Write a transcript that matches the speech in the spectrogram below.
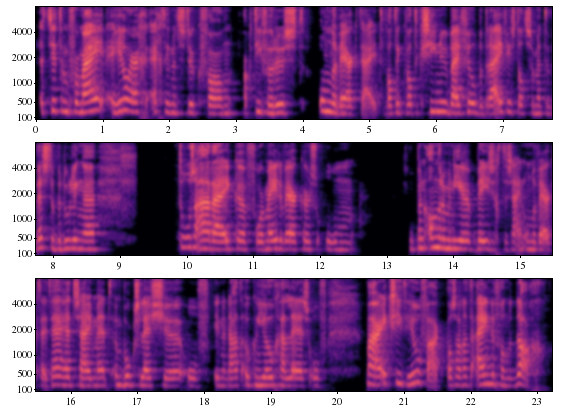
het zit hem voor mij heel erg echt in het stuk van actieve rust onder werktijd. Wat ik, wat ik zie nu bij veel bedrijven is dat ze met de beste bedoelingen tools aanreiken voor medewerkers om op een andere manier bezig te zijn onder werktijd. Hè? Het zij met een boekslesje of inderdaad ook een yogales. Of... Maar ik zie het heel vaak pas aan het einde van de dag.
